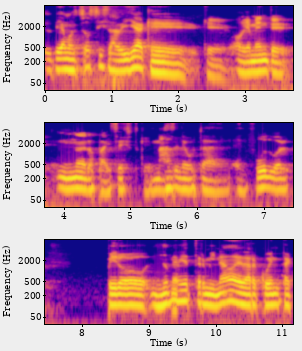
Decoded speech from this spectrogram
digamos, yo sí sabía que, que, obviamente uno de los países que más le gusta el, fútbol, pero no me había terminado de dar cuenta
